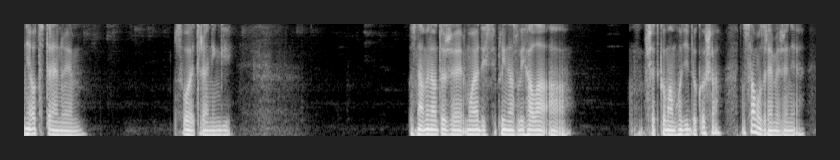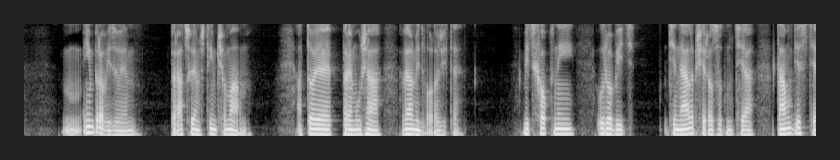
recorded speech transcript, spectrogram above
neodtrénujem svoje tréningy. Znamená to, že moja disciplína zlyhala a všetko mám hodiť do koša? No samozrejme, že nie. Improvizujem, pracujem s tým, čo mám. A to je pre muža veľmi dôležité byť schopný urobiť tie najlepšie rozhodnutia tam, kde ste,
